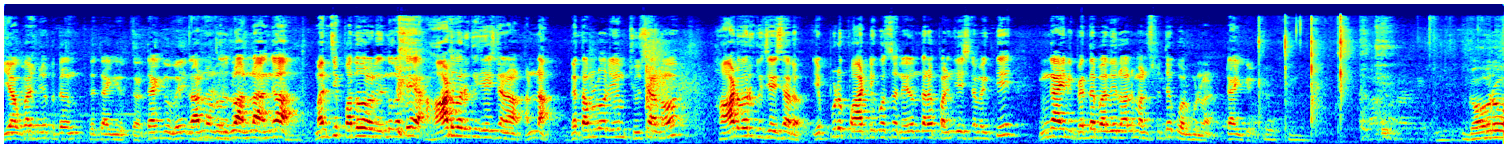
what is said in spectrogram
ఈ అవకాశం థ్యాంక్ యూ థ్యాంక్ యూ. రానున్న రోజుల్లో అన్న మంచి పదవులు ఎందుకంటే హార్డ్వేర్ వర్క్ చేసిన అన్న గతంలో నేను చూశాను. హార్డ్ వర్క్ చేశారు ఎప్పుడు పార్టీ కోసం నిరంతరం పనిచేసిన వ్యక్తి ఇంకా ఆయన పెద్ద పదవి రావాలని మనస్ఫూర్తిగా కోరుకున్నాను థ్యాంక్ యూ గౌరవ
